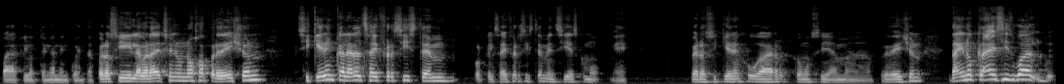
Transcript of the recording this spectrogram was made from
para que lo tengan en cuenta. Pero sí, la verdad, échenle un ojo a Predation. Si quieren calar el Cypher System, porque el Cypher System en sí es como, eh, pero si quieren jugar, ¿cómo se llama? Predation. Dino Crisis, igual,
